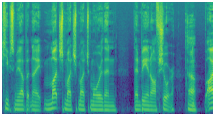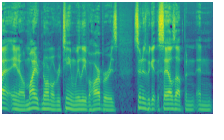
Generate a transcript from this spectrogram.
keeps me up at night much, much, much more than than being offshore. Yeah. I, you know, my normal routine we leave a harbor is as soon as we get the sails up and, and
